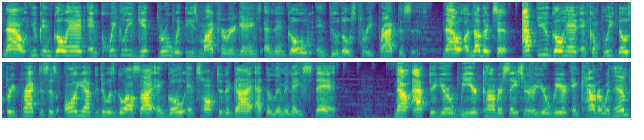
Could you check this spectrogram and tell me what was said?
Now, you can go ahead and quickly get through with these My Career games and then go and do those three practices. Now, another tip. After you go ahead and complete those three practices, all you have to do is go outside and go and talk to the guy at the lemonade stand. Now, after your weird conversation or your weird encounter with him,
